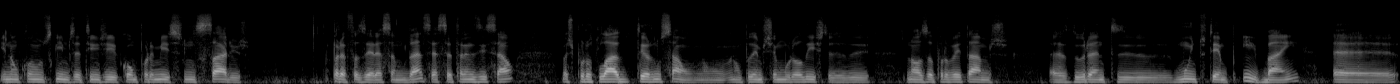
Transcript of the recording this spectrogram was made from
e não conseguimos atingir compromissos necessários para fazer essa mudança, essa transição. Mas, por outro lado, ter noção, não, não podemos ser moralistas de nós aproveitarmos durante muito tempo e bem Uh,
